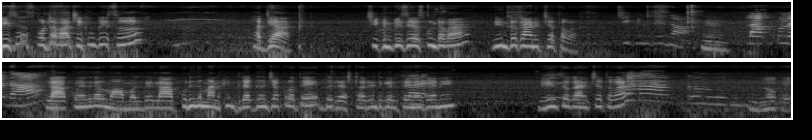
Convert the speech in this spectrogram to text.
పీస్ వేసుకుంటావా చికెన్ పీసు? అద్యా చికెన్ పీస్ వేసుకుంటావా? దీంతో కానిచ్చేస్తావా? లాక్కునేది కదా మామూలుదే. లాక్కునేది మనకి ఇంటి దగ్గర నుంచి ఎక్కడైతే రెస్టారెంట్కి వెళ్తేనే కానీ దీంతో కానిచ్చేస్తావా? ఓకే.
